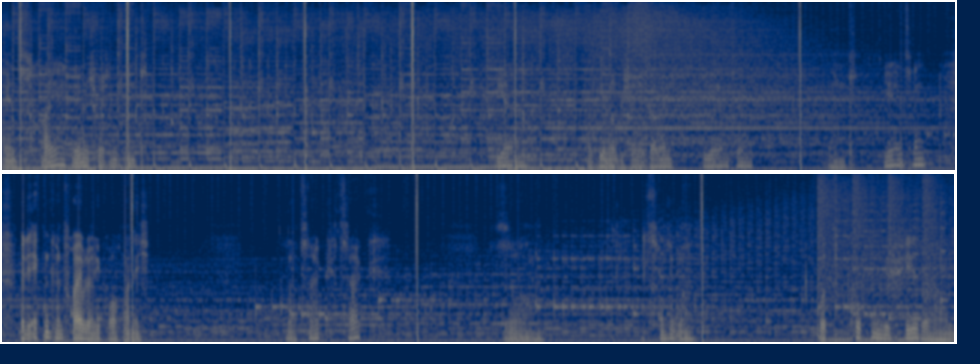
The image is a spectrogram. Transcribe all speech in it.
hier eins frei, dementsprechend und hier auf jeden Fall Bücherregal hier einzeln und hier einzeln. Weil die Ecken können frei bleiben, die braucht man nicht. So, zack, zack. So. Jetzt muss ich mal kurz gucken, wie viel wir haben.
